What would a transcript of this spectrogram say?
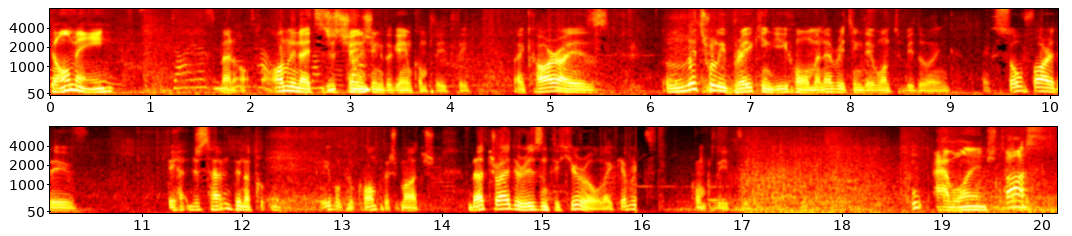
Dome. Man, Omni Knight is just changing the game completely. Like, Hara is literally breaking eHome and everything they want to be doing. Like, so far, they've they just haven't been able to accomplish much. Bat Rider isn't a hero, like, every completely. Ooh, avalanche toss.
